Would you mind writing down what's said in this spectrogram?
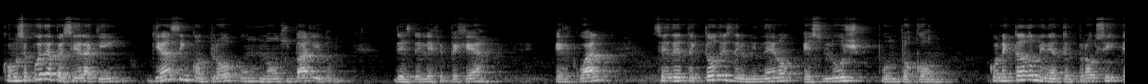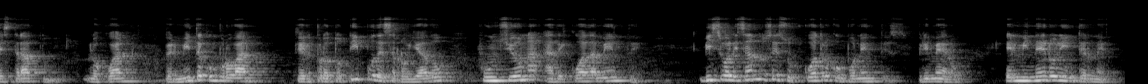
Como se puede apreciar aquí, ya se encontró un nonce válido desde el FPGA, el cual se detectó desde el minero slush.com, conectado mediante el proxy Stratum, lo cual permite comprobar que el prototipo desarrollado funciona adecuadamente, visualizándose sus cuatro componentes. Primero, el minero en Internet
